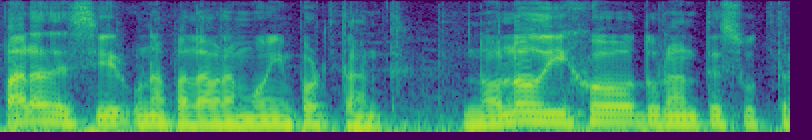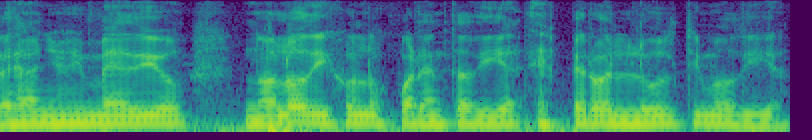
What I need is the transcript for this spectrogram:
para decir una palabra muy importante. No lo dijo durante sus tres años y medio, no lo dijo en los 40 días, esperó el último día.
